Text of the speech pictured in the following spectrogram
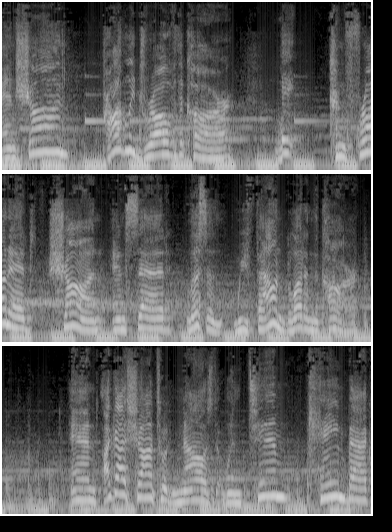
And Sean probably drove the car. They confronted Sean and said, listen, we found blood in the car. And I got Sean to acknowledge that when Tim came back,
